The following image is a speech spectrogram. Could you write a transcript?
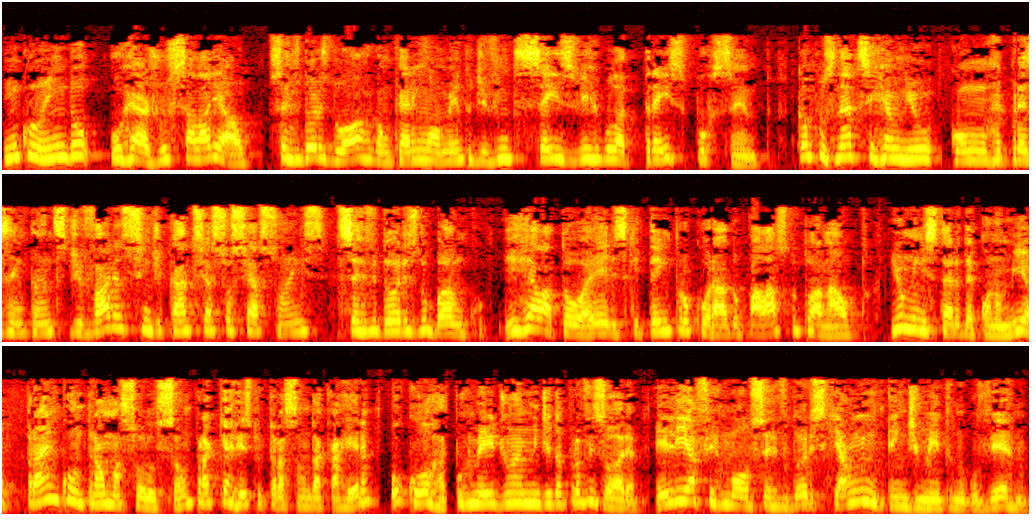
incluindo o reajuste salarial. Os servidores do órgão querem um aumento de 26,3%. Campos Neto se reuniu com representantes de vários sindicatos e associações de servidores do banco e relatou a eles que tem procurado o Palácio do Planalto e o Ministério da Economia para encontrar uma solução para que a reestruturação da carreira ocorra por meio de uma medida provisória. Ele afirmou aos servidores que há um entendimento no governo,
